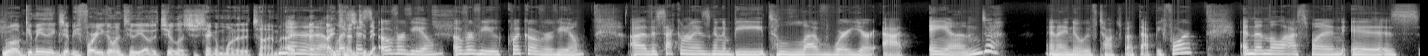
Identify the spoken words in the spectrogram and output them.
Well, give me an example before you go into the other two. Let's just take them one at a time. No, I, no, no. I, I let's just be- overview, overview, quick overview. Uh, the second one is going to be to love where you're at, and and I know we've talked about that before. And then the last one is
